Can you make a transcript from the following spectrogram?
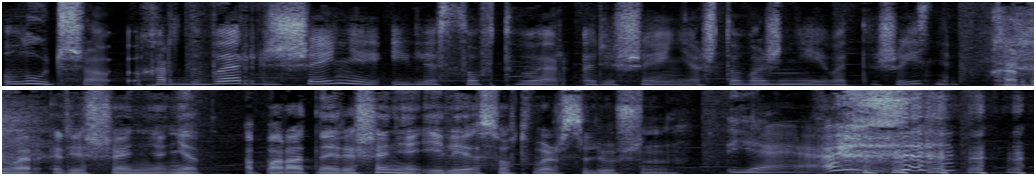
лучше, hardware решение или software решение? Что важнее в этой жизни? Hardware решение, нет, аппаратное решение или software solution. Yeah.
